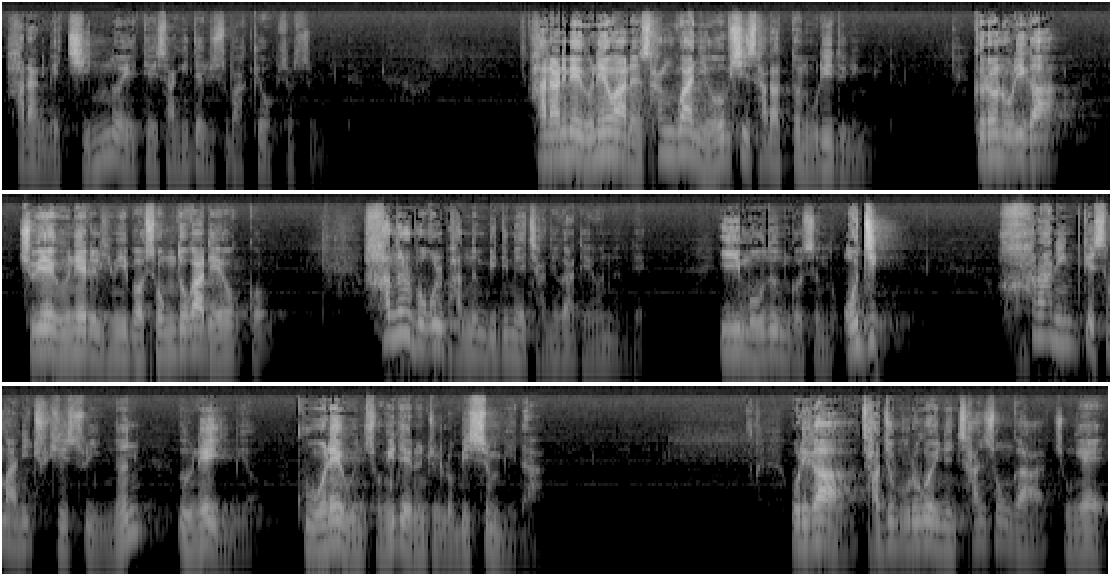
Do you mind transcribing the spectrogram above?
하나님의 진노의 대상이 될 수밖에 없었습니다. 하나님의 은혜와는 상관이 없이 살았던 우리들입니다. 그런 우리가 주의 은혜를 힘입어 성도가 되었고 하늘 복을 받는 믿음의 자녀가 되었는데 이 모든 것은 오직 하나님께서만이 주실 수 있는 은혜이며 구원의 은총이 되는 줄로 믿습니다. 우리가 자주 부르고 있는 찬송가 중에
